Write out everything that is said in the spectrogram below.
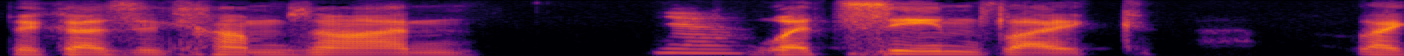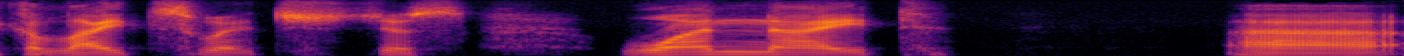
because it comes on yeah. what seems like like a light switch. Just one night, uh,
